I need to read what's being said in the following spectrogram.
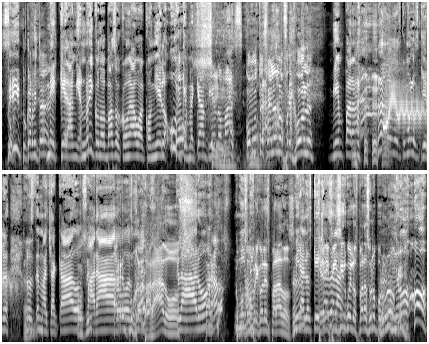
Sí, ¿tú, Carlita? Me quedan bien ricos unos vasos con agua, con hielo. Uy, Oh, que me quedan pidiendo sí. más. ¿Cómo No. te salen los frijoles? Bien parados. ¿Cómo los quiero? Los machacados, ¿Oh, sí? parados. Parados. Claro. ¿Parados? ¿Cómo Mira, son frijoles parados? Mira, los que Qué la- difícil, güey, los paras uno por uno. No,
